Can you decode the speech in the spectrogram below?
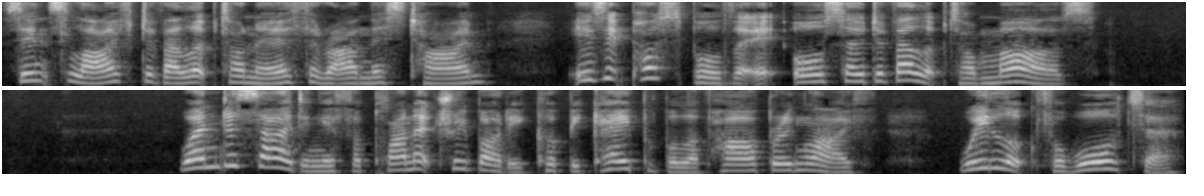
Since life developed on Earth around this time, is it possible that it also developed on Mars? When deciding if a planetary body could be capable of harbouring life, we look for water.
